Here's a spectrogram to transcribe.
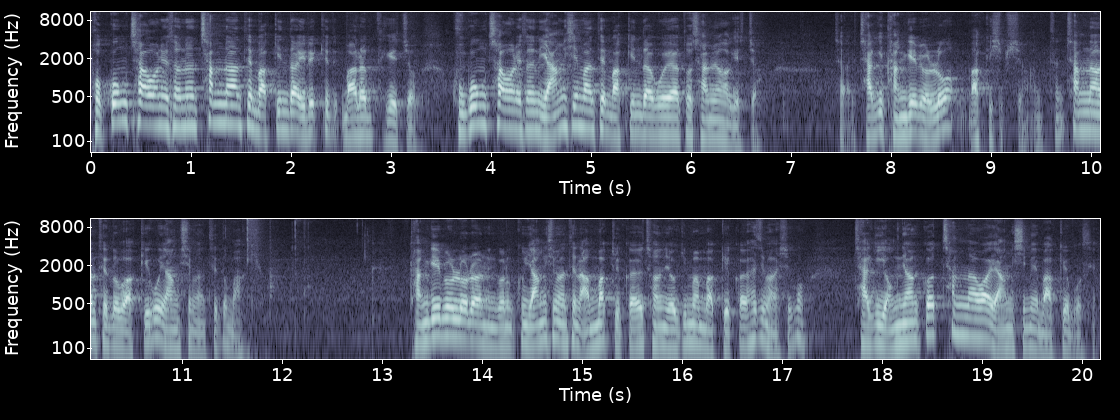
법공 차원에서는 참나한테 맡긴다 이렇게 말하면 되겠죠. 구공 차원에서는 양심한테 맡긴다고 해야 더 자명하겠죠. 자, 자기 단계별로 맡기십시오. 아무튼 참나한테도 맡기고 양심한테도 맡기고. 단계별로라는 거는 그 양심한테는 안 맡길까요? 저는 여기만 맡길까요? 하지 마시고 자기 역량껏 참나와 양심에 맡겨보세요.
